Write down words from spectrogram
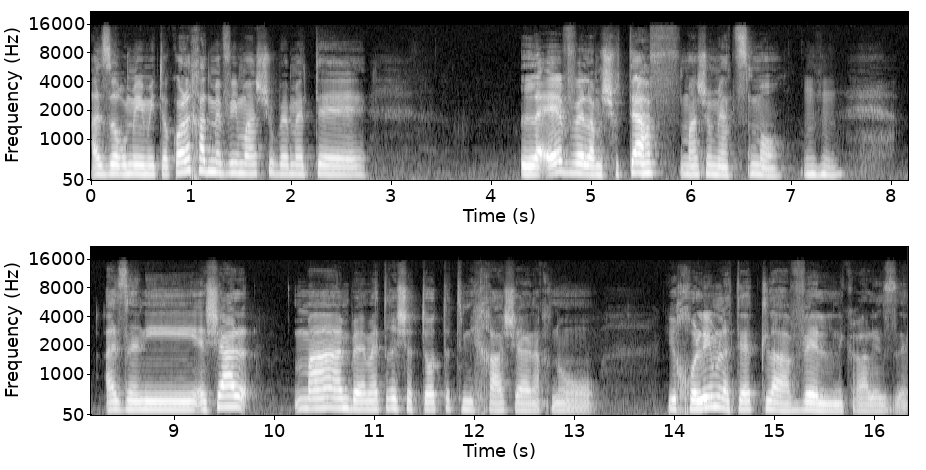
אז זורמים איתו. כל אחד מביא משהו באמת אה, לאבל המשותף, משהו מעצמו. מהמם. אז אני אשאל, מה הם באמת רשתות התמיכה שאנחנו יכולים לתת לאבל, נקרא לזה?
